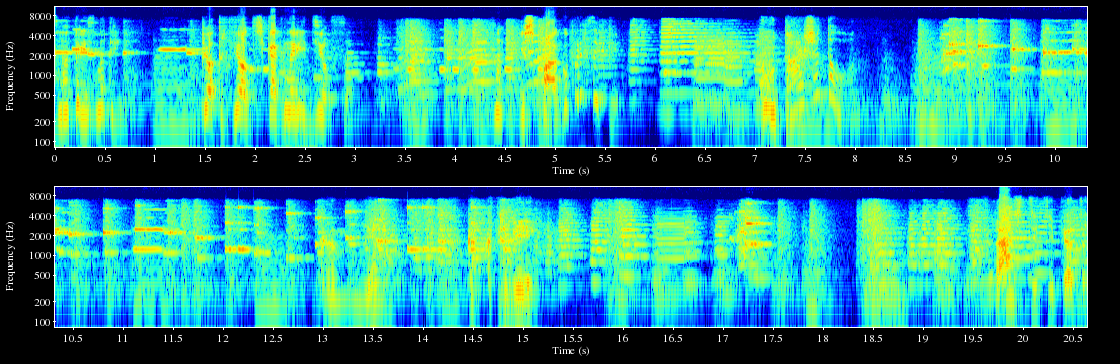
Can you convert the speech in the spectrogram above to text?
Смотри, смотри. Петр Федорович как нарядился. Хм, И шпагу прицепил. Куда же то он? Ко мне? Прибери. Здравствуйте, Петр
